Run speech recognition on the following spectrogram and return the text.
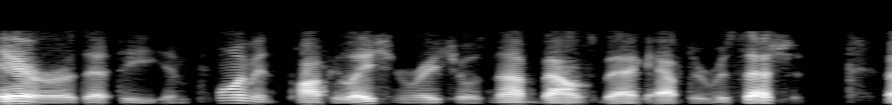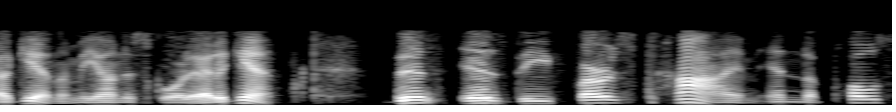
era that the employment population ratio has not bounced back after recession. Again, let me underscore that again. This is the first time in the post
